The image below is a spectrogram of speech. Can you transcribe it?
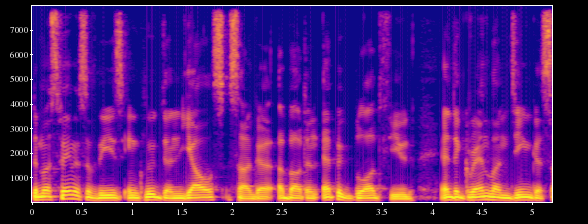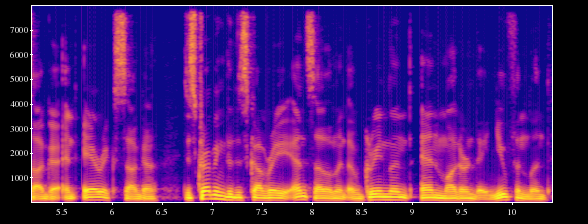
The most famous of these include the Njáls saga about an epic blood feud, and the Grenlandinga saga and Eric saga, describing the discovery and settlement of Greenland and modern day Newfoundland.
